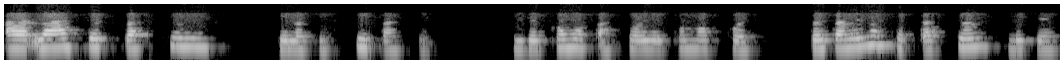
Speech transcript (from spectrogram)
la aceptación de lo que sí pasó y de cómo pasó y de cómo fue. Pero también la aceptación de que,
